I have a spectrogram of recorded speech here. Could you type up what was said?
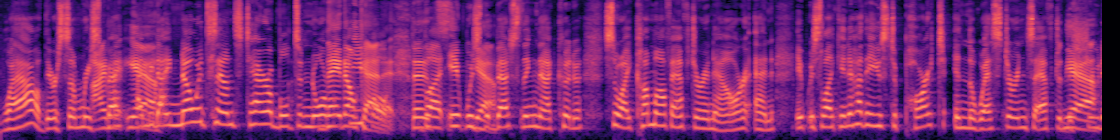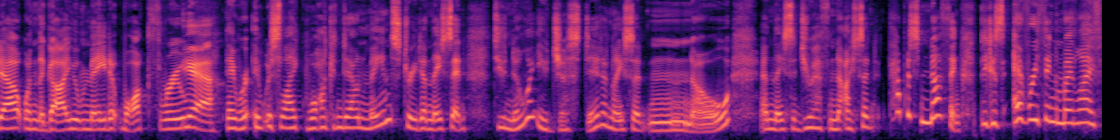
wow! There's some respect. I mean, yeah. I know it sounds terrible to normal They don't people, get it. That's- but it was yeah. the best thing that could have. So I come off after an hour, and it was like you know how they used to part in the westerns after the Yeah. shootout when the guy who made it walked through. Yeah. they were. It was like walking down Main Street, and they said, "Do you know what you just did?" And I said, "No." And they said, "You have." No. I said, "That was nothing," because everything in my life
